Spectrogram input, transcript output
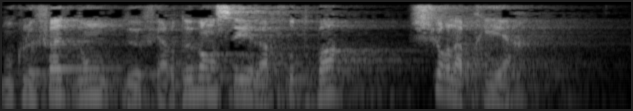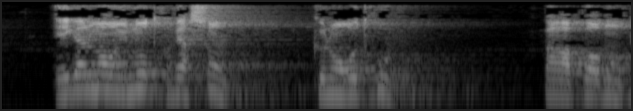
Donc le fait donc de faire devancer la khutbah sur la prière. Et également une autre version que l'on retrouve par rapport donc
